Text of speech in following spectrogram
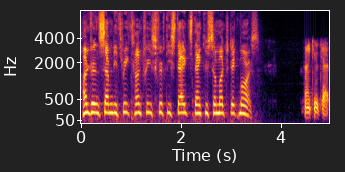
173 countries, 50 states. Thank you so much, Dick Morris. Thank you, Kat.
